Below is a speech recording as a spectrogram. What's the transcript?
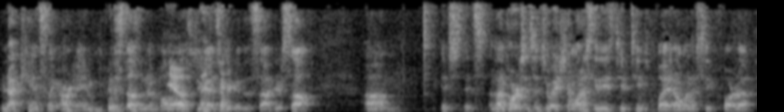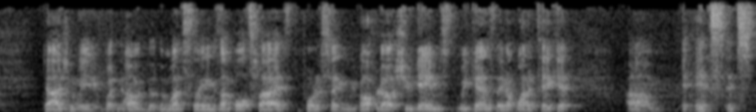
You're not canceling our game. this doesn't involve Yep. us. You guys figured this out yourself. Um, it's it's an unfortunate situation. I want to see these two teams play. I don't want to see Florida dodge and weave. But now the, the mudslingings on both sides. Florida saying we've offered LSU games weekends. They don't want to take it. Um, it. It's it's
